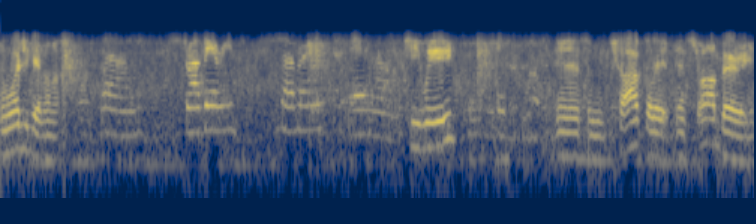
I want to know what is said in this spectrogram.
And what'd you get, Mama? Um, strawberries, strawberries, and um, Kiwi and some chocolate and strawberry.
